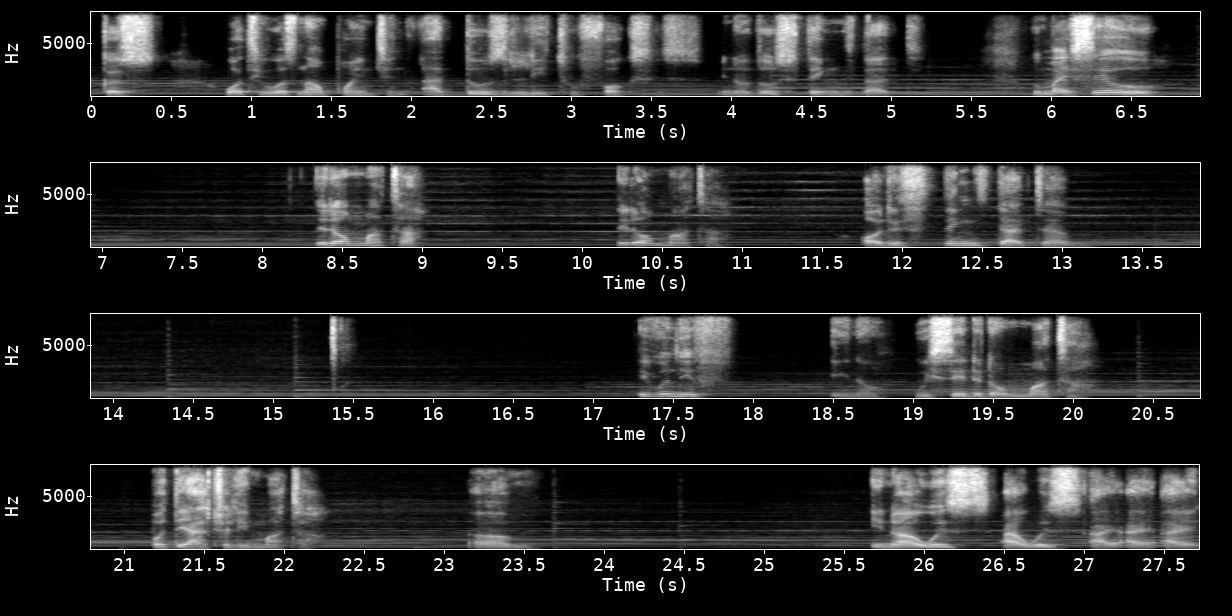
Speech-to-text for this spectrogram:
Because what he was now pointing at those little foxes, you know, those things that we might say, oh, they don't matter. They don't matter. Or the things that um, even if you know we say they don't matter, but they actually matter. Um, you know, I always, I always, I, I, I,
